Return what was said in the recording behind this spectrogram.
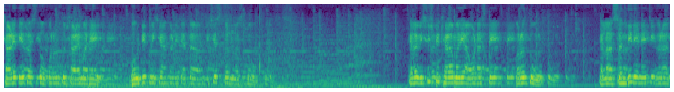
शाळेत येत असतो परंतु शाळेमध्ये बौद्धिक विषयाकडे त्याचा विशेष कल नसतो. त्याला विशिष्ट खेळामध्ये आवड असते परंतु त्याला संधी देण्याची गरज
